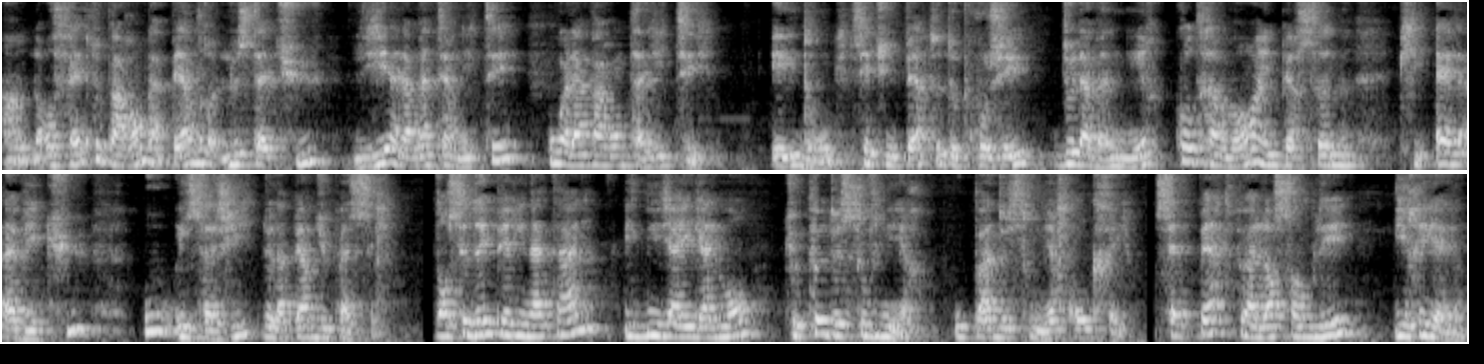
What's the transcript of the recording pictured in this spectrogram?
En fait, le parent va perdre le statut lié à la maternité ou à la parentalité. Et donc, c'est une perte de projet de l'avenir, contrairement à une personne qui, elle, a vécu, où il s'agit de la perte du passé. Dans ce deuil périnatal, il n'y a également que peu de souvenirs, ou pas de souvenirs concrets. Cette perte peut alors sembler irréelle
